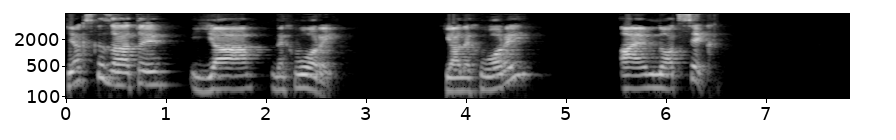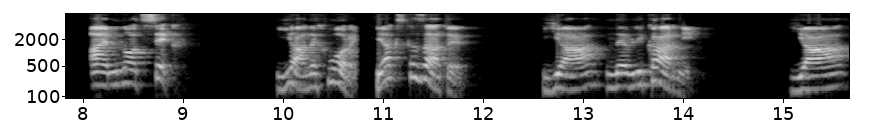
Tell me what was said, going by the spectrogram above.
Як сказати я не хворий? Я не хворий. I'm not sick. I'm not sick. Я не хворий. Як сказати я не в лікарні? Я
